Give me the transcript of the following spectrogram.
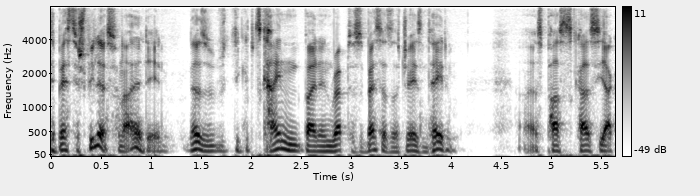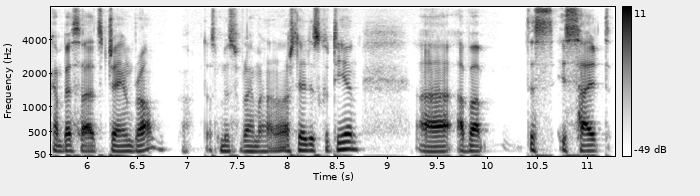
der beste Spieler ist von all denen. Also gibt es keinen bei den Raptors, der besser ist als Jason Tatum. Es passt Kyle Siakam besser als Jalen Brown. Das müssen wir vielleicht mal an anderer Stelle diskutieren. Äh, aber das ist halt,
